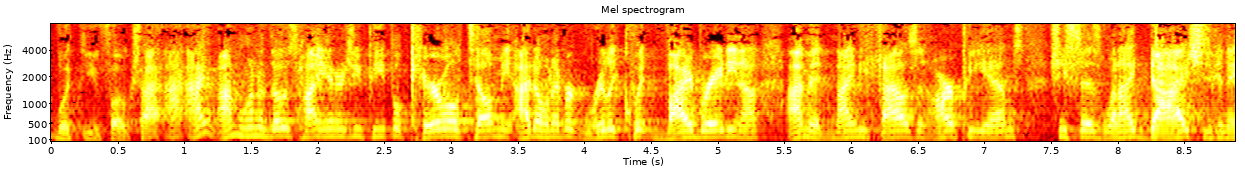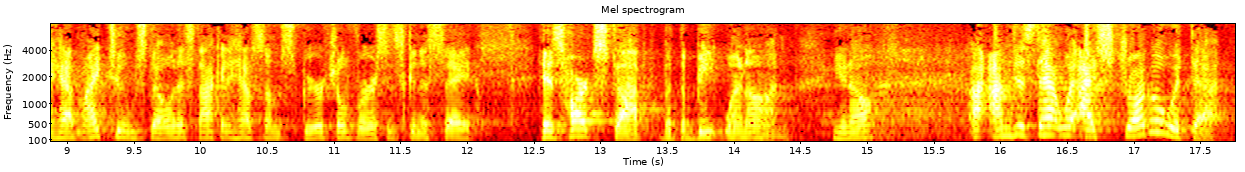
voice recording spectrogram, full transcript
with you folks. I, I, I'm one of those high energy people. Carol will tell me I don't ever really quit vibrating. I, I'm at 90,000 RPMs. She says when I die, she's going to have my tombstone. It's not going to have some spiritual verse. It's going to say, his heart stopped, but the beat went on. You know? I, I'm just that way. I struggle with that.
